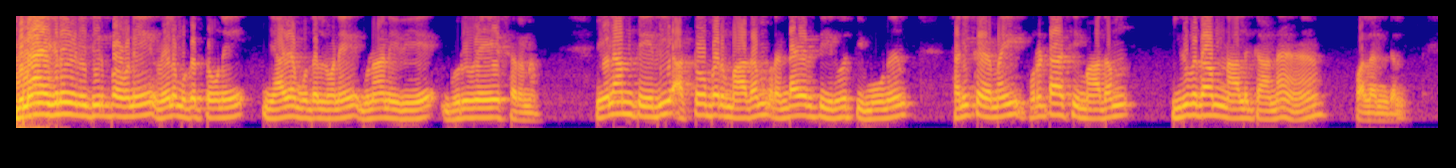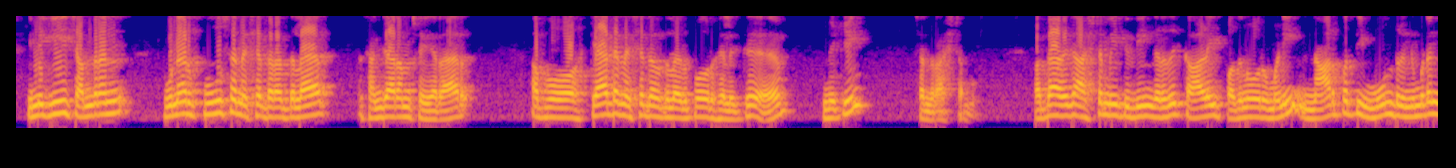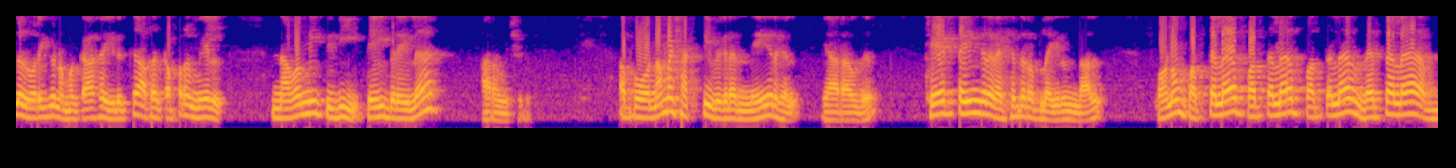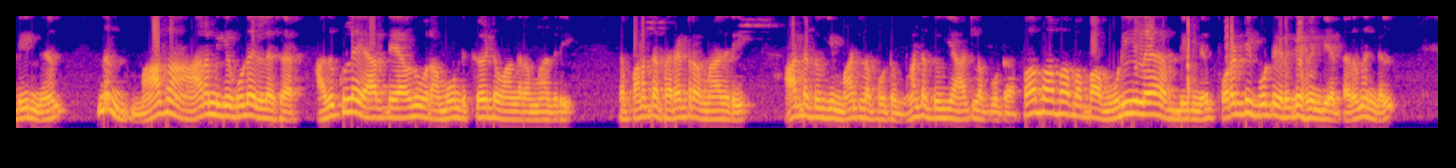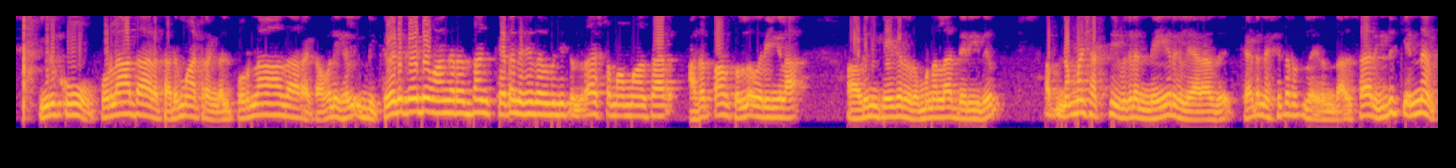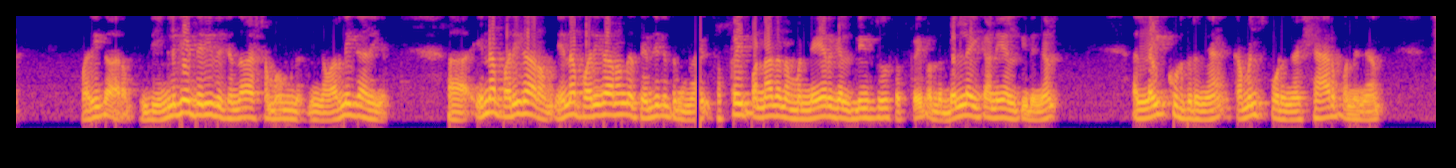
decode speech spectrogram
விநாயகனே வினை தீர்ப்பவனே வேலமுகத்தவனே நியாய முதல்வனே குணாநிதியே குருவே சரணம். ஏழாம் தேதி அக்டோபர் மாதம் ரெண்டாயிரத்தி இருபத்தி மூணு சனிக்கிழமை புரட்டாசி மாதம் இருபதாம் நாளுக்கான பலன்கள். இன்னைக்கு சந்திரன் புனர் பூச நட்சத்திரத்துல சஞ்சாரம் செய்கிறார் அப்போ கேட்ட நட்சத்திரத்துல இருப்பவர்களுக்கு இன்னைக்கு சந்திராஷ்டமம். பத்தாவது அஷ்டமி திதிங்கிறது காலை பதினோரு மணி நாற்பத்தி மூன்று நிமிடங்கள் வரைக்கும் நமக்காக இருக்குது அதற்கப்புறமேல் நவமி திதி தேய்பிரையில் ஆரம்பிச்சிடும். அப்போது நம்ம சக்தி விகட நேர்கள் யாராவது கேட்டைங்கிற நட்சத்திரத்தில் இருந்தால் பணம் பத்தலை பத்தலை பத்தலை வெத்தலை அப்படின்னு இன்னும் மாதம் ஆரம்பிக்க கூட இல்லை சார். அதுக்குள்ளே யார்கிட்டையாவது ஒரு அமௌண்ட் கேட்டு வாங்குற மாதிரி இந்த பணத்தை பெரட்டுற மாதிரி ஆட்டை தூக்கி மாட்டில் போட்டு மாட்டை தூக்கி ஆட்டில் போட்டு அப்பா பாப்பா பாப்பா முடியல அப்படின்னு புரட்டி போட்டு எடுக்க வேண்டிய தருணங்கள் இருக்கும். பொருளாதார தடுமாற்றங்கள் பொருளாதார கவலைகள் இப்படி கேட்டு கேட்டு வாங்குறது தான் கெட்ட நட்சத்திரத்துக்கு சந்திராஷ்டமமா சார் அதைத்தான் சொல்ல வரீங்களா அப்படின்னு கேட்குறது ரொம்ப நல்லா தெரியுது. அப் நம்ம சக்தி விகட நேயர்கள் யாராவது கெட்ட நட்சத்திரத்தில் இருந்தால் சார் இதுக்கு என்ன பரிகாரம்? இது எங்களுக்கே தெரியுது சந்திராஷ்டமம்னு. நீங்கள் வர்ணிக்காதீங்க. என்ன பரிகாரம்? என்ன பரிகாரம்னு தெரிஞ்சுக்கிறதுக்கு சப்ஸ்கிரைப் பண்ணாத நம்ம நேர்கள் ப்ளீஸ் டூ சப்ஸ்கிரைப் அந்த பெல் ஐக்கானே அழுத்திடுங்க. லைக் கொடுத்துருங்க கமெண்ட்ஸ் போடுங்க ஷேர் பண்ணுங்க.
